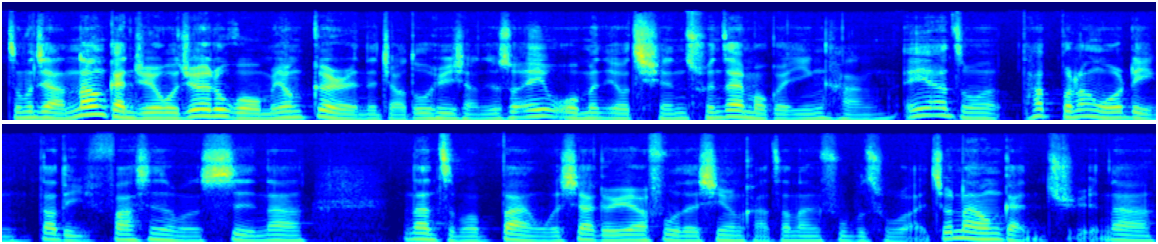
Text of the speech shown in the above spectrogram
怎么讲那种感觉？我觉得如果我们用个人的角度去想，就是说，诶，我们有钱存在某个银行，诶，要怎么他不让我领？到底发生什么事？那那怎么办？我下个月要付的信用卡账单付不出来，就那种感觉。那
